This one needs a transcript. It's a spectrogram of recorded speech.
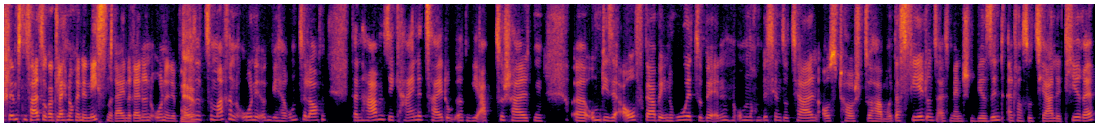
schlimmstenfalls sogar gleich noch in den nächsten reinrennen, ohne eine Pause ja. zu machen, ohne irgendwie herumzulaufen, dann haben sie keine Zeit, um irgendwie abzuschalten, äh, um diese Aufgabe in Ruhe zu beenden, um noch ein bisschen sozialen Austausch zu haben. Und das fehlt uns als Menschen. Wir sind einfach soziale Tiere.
